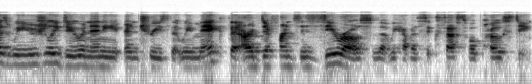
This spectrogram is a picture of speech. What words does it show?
as we usually do in any entries that we make, that our difference is zero so that we have a successful posting.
